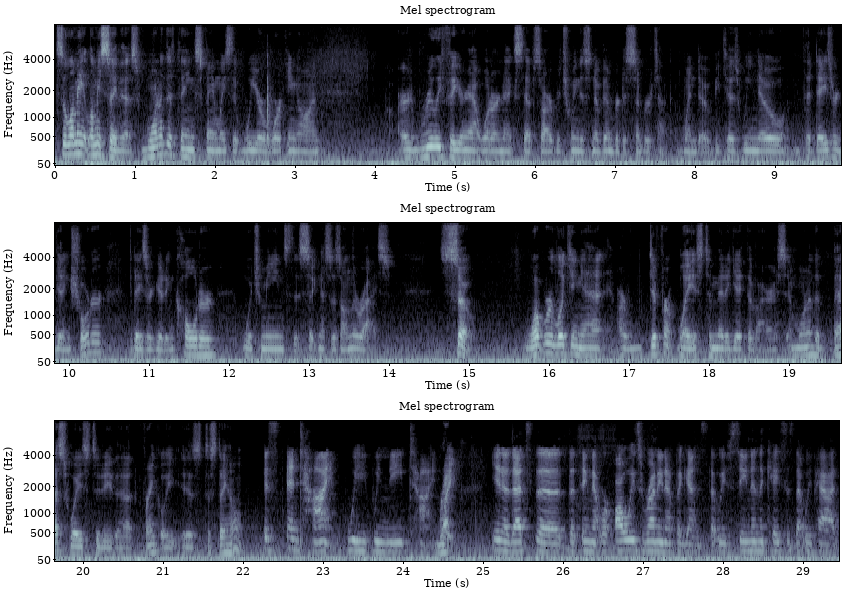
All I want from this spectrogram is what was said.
so let me let me say this: one of the things families that we are working on are really figuring out what our next steps are between this November December time window because we know the days are getting shorter, the days are getting colder, which means that sickness is on the rise. So, what we're looking at are different ways to mitigate the virus, and one of the best ways to do that, frankly, is to stay home. it's and time. We we need time. Right. You know that's the the thing that we're always running up against that we've seen in the cases that we've had.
